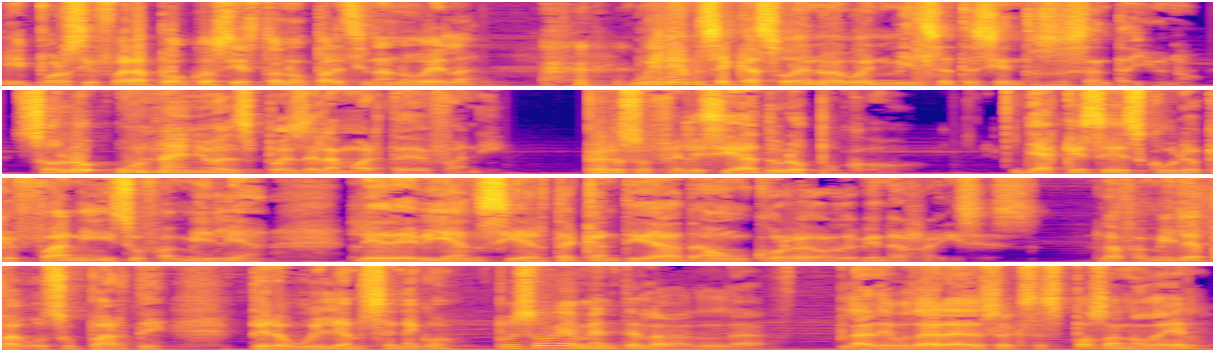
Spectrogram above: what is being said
Y por si fuera poco, si esto no parece una novela, William se casó de nuevo en 1761, solo un año después de la muerte de Fanny. Pero su felicidad duró poco, ya que se descubrió que Fanny y su familia le debían cierta cantidad a un corredor de bienes raíces. La familia pagó su parte, pero William se negó. Pues obviamente la, deuda era de su ex esposa, no de él.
